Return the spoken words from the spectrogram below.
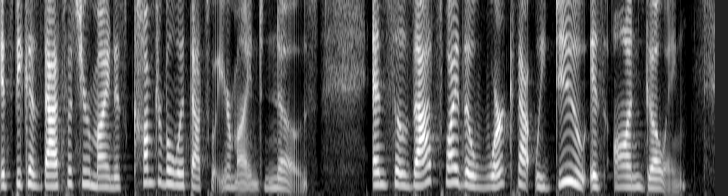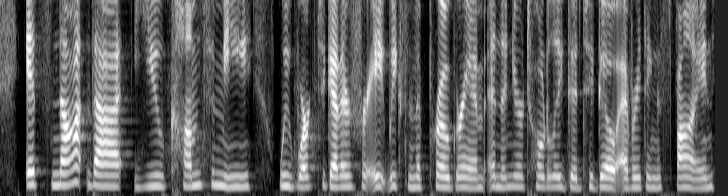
It's because that's what your mind is comfortable with, that's what your mind knows. And so that's why the work that we do is ongoing. It's not that you come to me, we work together for eight weeks in the program, and then you're totally good to go. Everything is fine.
